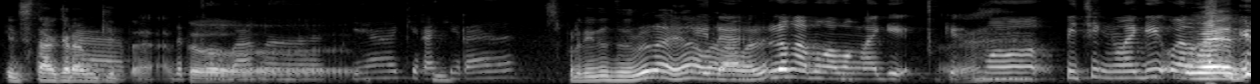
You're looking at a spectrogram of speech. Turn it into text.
Instagram kita, Betul tuh. banget. Ya kira-kira. Seperti itu dulu lah ya awal-awalnya. Lu nggak mau ngomong lagi? Ki- Mau pitching lagi? Well, waduh,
